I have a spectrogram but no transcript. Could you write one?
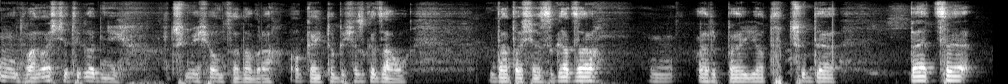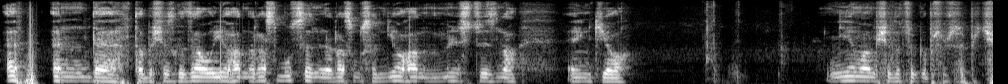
12 tygodni, 3 miesiące, dobra, ok, to by się zgadzało. Data się zgadza. Mm, RPJ3D PC FND to by się zgadzało. Johan Rasmussen, Rasmussen Johan, mężczyzna Enkio. Nie mam się do czego przyczepić.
